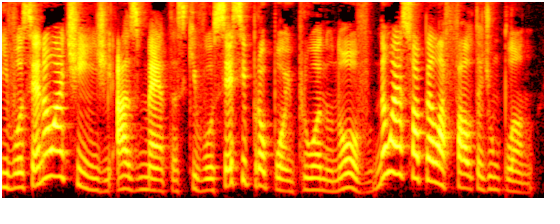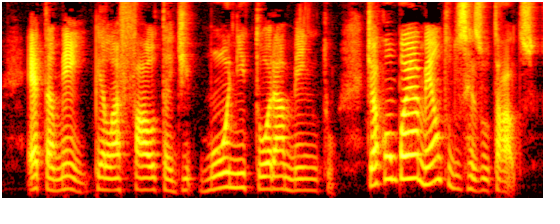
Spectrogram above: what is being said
E você não atinge as metas que você se propõe para o ano novo, não é só pela falta de um plano, é também pela falta de monitoramento, de acompanhamento dos resultados.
